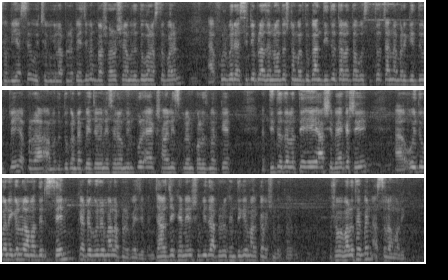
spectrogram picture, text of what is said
ছবি আছে ওই ছবিগুলো আপনারা পেয়ে যাবেন বা সরাসরি আমাদের দোকান আসতে পারেন। আহ, ফুলবেড়িয়া সিটি প্লাজা নদশ নম্বর দোকান দ্বিতীয় তলাতে অবস্থিত চার নম্বর গিয়ে উঠলেই আপনারা আমাদের দোকানটা পেয়ে যাবেন। এছাড়াও মিরপুর এক Shahali school and college market দ্বিতীয় তলাতে এই আশি বা একাশি ওই দোকানে গেলেও আমাদের সেম ক্যাটাগরির মাল আপনারা পেয়ে যাবেন। যার যেখানে সুবিধা আপনারা ওখান থেকে মাল কালেকশন করতে পারবেন। সবাই ভালো থাকবেন আসসালামু আলাইকুম।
